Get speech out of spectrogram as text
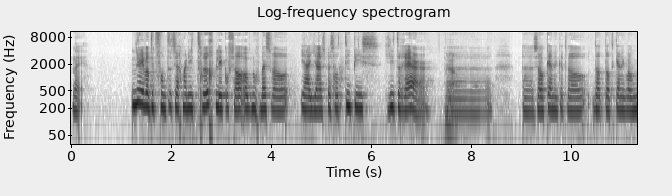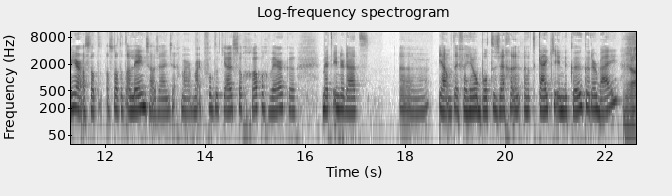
nee. Nee, want ik vond het, zeg maar, die terugblik of zo ook nog best wel, ja, juist best wel typisch literair. Ja. Eh, zo ken ik het wel, dat, dat ken ik wel meer als dat, als dat het alleen zou zijn, zeg maar. Maar ik vond het juist zo grappig werken met inderdaad, eh, ja, om het even heel bot te zeggen, het kijkje in de keuken erbij. Ja.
